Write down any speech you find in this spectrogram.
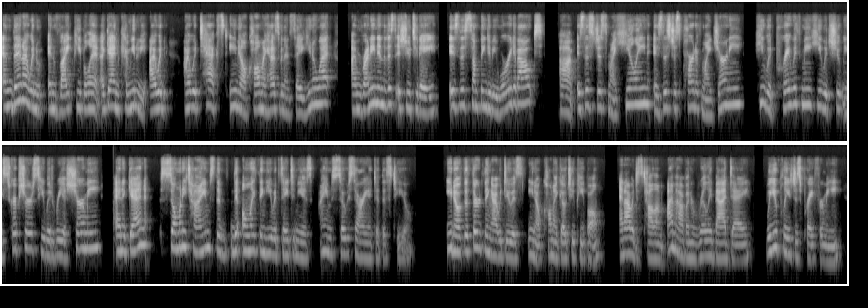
And then I would invite people in. Again, community. I would I would text, email, call my husband and say, "You know what? I'm running into this issue today. Is this something to be worried about? Um, is this just my healing? Is this just part of my journey? He would pray with me, he would shoot me scriptures, he would reassure me. And again, so many times the the only thing he would say to me is, "I am so sorry I did this to you." You know, the third thing I would do is, you know, call my go-to people and I would just tell them, "I'm having a really bad day. Will you please just pray for me?"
